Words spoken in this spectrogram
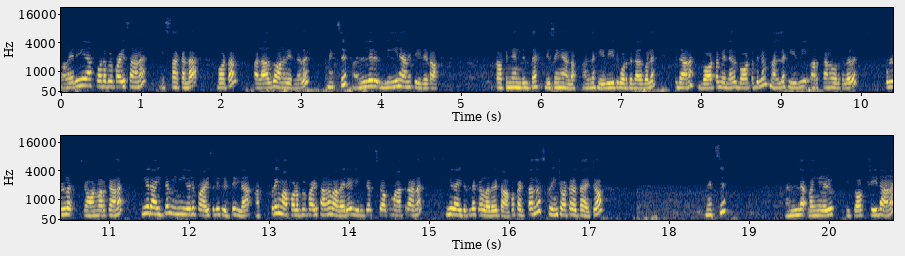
വളരെ അഫോർഡബിൾ പ്രൈസ് ആണ്. മിസ്സാക്കണ്ട ബോട്ടം പലാസോ ആണ് വരുന്നത്. നെക്സ്റ്റ് നല്ലൊരു ഗ്രീൻ ആണ് ഷെയ്ഡ് കേട്ടോ ടോപ്പിന്റെ ഡിസൈൻ ആണോ. നല്ല ഹെവി ആയിട്ട് കൊടുത്തിട്ടുണ്ട്. അതുപോലെ ഇതാണ് ബോട്ടം വരുന്നത്. ബോട്ടത്തിലും നല്ല ഹെവി വർക്കാണ് കൊടുത്തത് ഫുള്ള് സ്റ്റോൺ വർക്കാണ് ഈ ഒരു ഐറ്റം ഇനി ഈ ഒരു പ്രൈസിൽ കിട്ടില്ല. അത്രയും അഫോർഡബിൾ പ്രൈസ് ആണ്. വളരെ ലിമിറ്റഡ് സ്റ്റോക്ക് മാത്രമാണ് ഈ ഒരു ഐറ്റത്തിലൊക്കെ ഉള്ളത് കേട്ടോ അപ്പോൾ പെട്ടെന്ന് സ്ക്രീൻഷോട്ട് എടുത്ത് അയച്ചോ നെക്സ്റ്റ് നല്ല ഭയങ്കര ഒരു പിക്കോക്ക് ഷെയ്ഡാണ്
